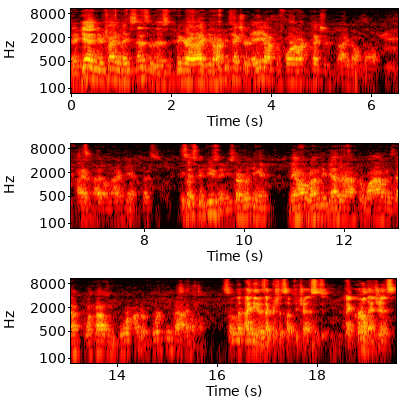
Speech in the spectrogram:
And again, you're trying to make sense of this and figure out, all right, did architecture A outperform architecture? I don't know. I, I don't, I can't, that's, it gets confusing. You start looking at, they all run together after a while, and is that one thousand four hundred or fourteen thousand? I don't know. So the idea is I push this up to gist. I curl that gist.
